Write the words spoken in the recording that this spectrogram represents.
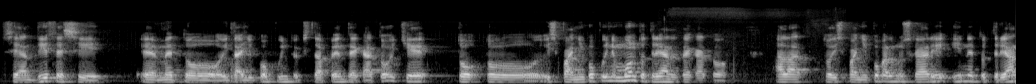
σε αντίθεση ε, με το ιταλικό που είναι το 65% και το, το ισπανικό που είναι μόνο το 30% αλλά το ισπανικό παραδείγματος χάρη είναι το 30%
